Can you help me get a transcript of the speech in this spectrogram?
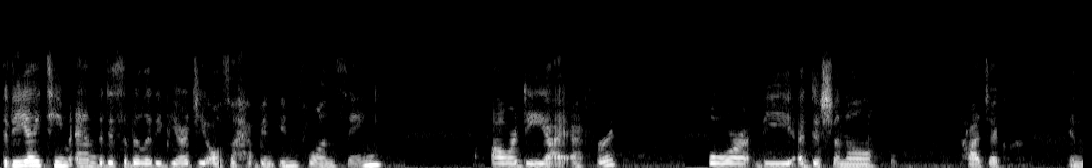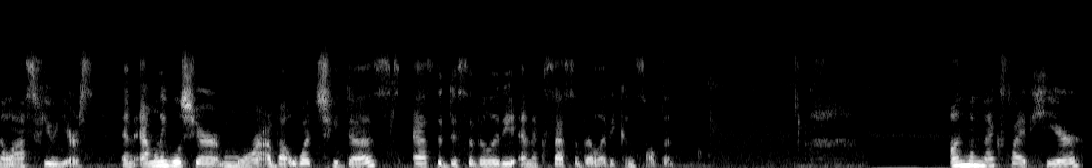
the DI team and the Disability BRG also have been influencing our DEI effort for the additional project in the last few years. And Emily will share more about what she does as the disability and accessibility consultant. On the next slide here,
